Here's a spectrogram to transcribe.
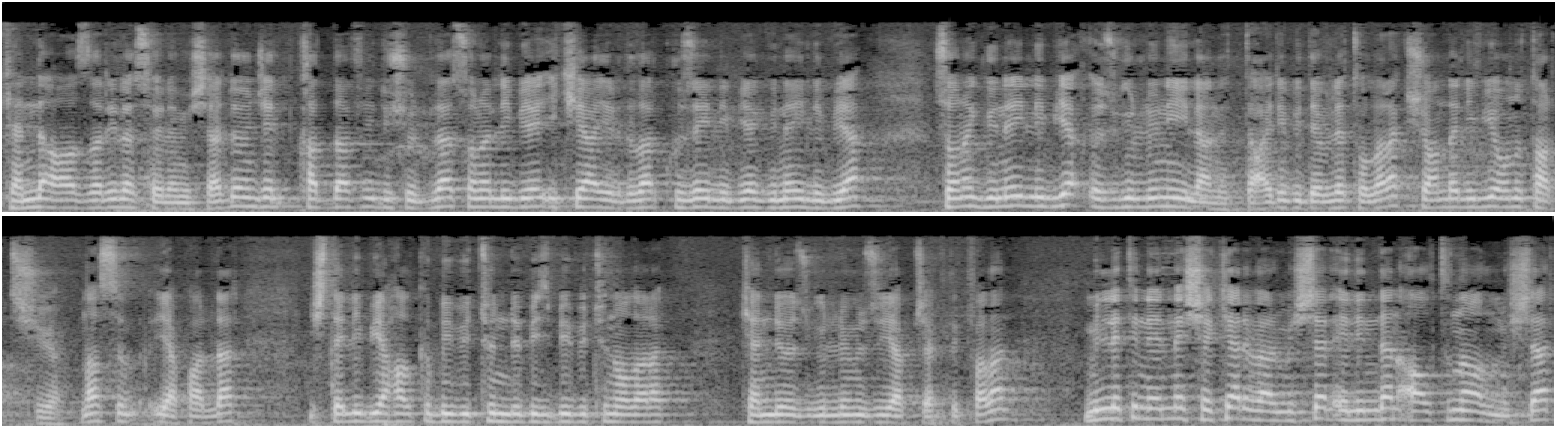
kendi ağızlarıyla söylemişlerdi. Önce Kaddafi'yi düşürdüler. Sonra Libya'yı ikiye ayırdılar. Kuzey Libya, Güney Libya. Sonra Güney Libya özgürlüğünü ilan etti. Ayrı bir devlet olarak. Şu anda Libya onu tartışıyor. Nasıl yaparlar? İşte Libya halkı bir bütündü. Biz bir bütün olarak kendi özgürlüğümüzü yapacaktık falan. Milletin eline şeker vermişler. Elinden altını almışlar.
